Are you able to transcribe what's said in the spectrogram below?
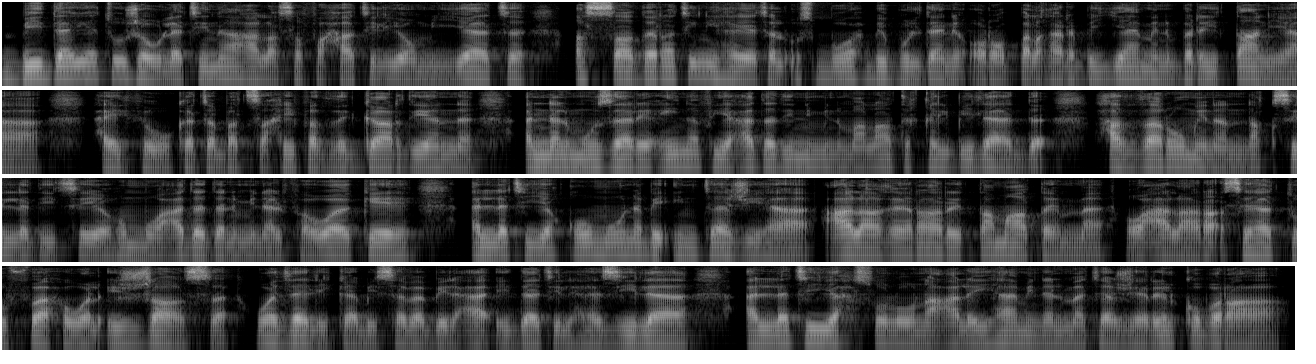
بداية جولتنا على صفحات اليوميات الصادرة نهاية الأسبوع ببلدان أوروبا الغربية من بريطانيا حيث كتبت صحيفة The Guardian أن المزارعين في عدد من مناطق البلاد حذروا من النقص الذي سيهم عددا من الفواكه التي يقومون بإنتاجها على غرار الطماطم وعلى رأسها التفاح والإجاص وذلك بسبب العائدات الهزيلة التي يحصلون عليها من المتاجر الكبرى.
